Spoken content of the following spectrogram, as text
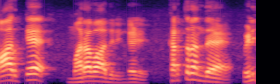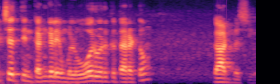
பார்க்க மறவாதிருங்கள். கர்த்தர் அந்த வெளிச்சத்தின் கண்களை உங்கள் ஒவ்வொருவருக்கு தரட்டும். காட் பிளஸ் யூ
